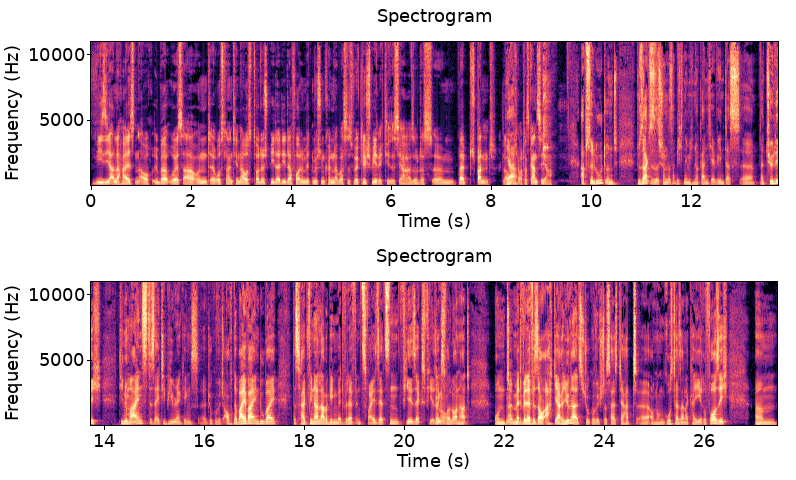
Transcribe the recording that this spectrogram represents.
wie sie alle heißen, auch über USA und äh, Russland hinaus tolle Spieler, die da vorne mitmischen können, aber es ist wirklich schwierig dieses Jahr. Also das ähm, bleibt spannend, glaube ja. ich, auch das ganze Jahr. Absolut. Und du sagtest es schon, das habe ich nämlich noch gar nicht erwähnt, dass äh, natürlich die Nummer 1 des ATP-Rankings, äh, Djokovic, auch dabei war in Dubai, das Halbfinale aber gegen Medvedev in zwei Sätzen 4-6, 4-6 genau. verloren hat. Und ja. äh, Medvedev ist auch acht Jahre jünger als Djokovic, das heißt, er hat äh, auch noch einen Großteil seiner Karriere vor sich. Ähm,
